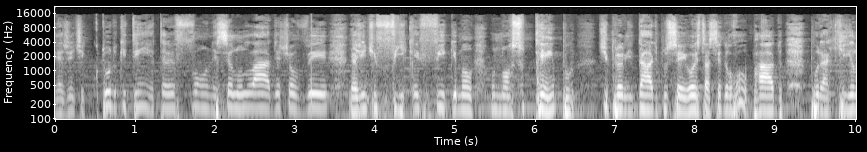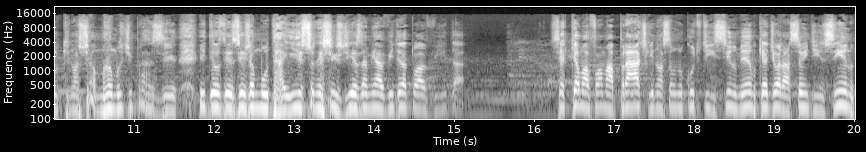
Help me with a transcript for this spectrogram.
e a gente, tudo que tem é telefone, celular, deixa eu ver. E a gente fica e fica, irmão. O nosso tempo de prioridade para o Senhor está sendo roubado por aquilo que nós chamamos de prazer. E Deus deseja mudar isso nesses dias da minha vida e da tua vida. Você quer uma forma prática, e nós estamos no culto de ensino mesmo, que é de oração e de ensino.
